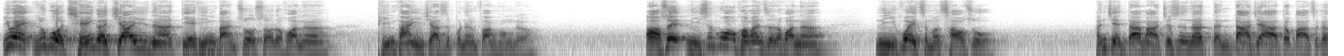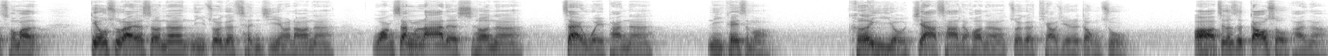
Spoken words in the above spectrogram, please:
因为如果前一个交易日呢跌停板做收的话呢，平盘以下是不能放空的哦。啊，所以你是幕后狂盘者的话呢，你会怎么操作？很简单嘛，就是呢，等大家都把这个筹码丢出来的时候呢，你做一个承接嘛，然后呢，往上拉的时候呢，在尾盘呢，你可以什么？可以有价差的话呢，做一个调节的动作。啊，这个是高手盘啊！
